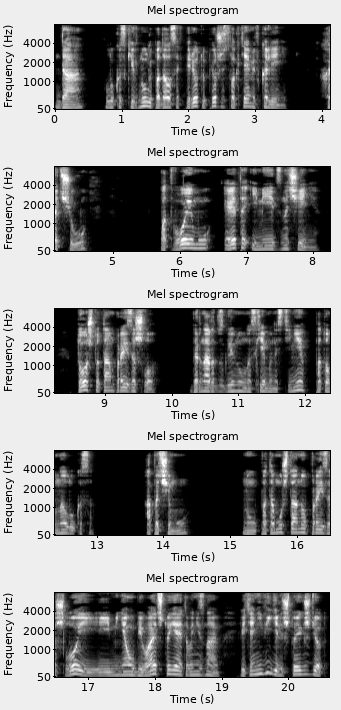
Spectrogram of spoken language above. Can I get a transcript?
«Да», — Лукас кивнул и подался вперед, упершись локтями в колени. «Хочу». «По-твоему, это имеет значение? То, что там произошло?» Бернард взглянул на схемы на стене, потом на Лукаса. А почему? Ну, потому что оно произошло, и, и меня убивает, что я этого не знаю. Ведь они видели, что их ждет.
